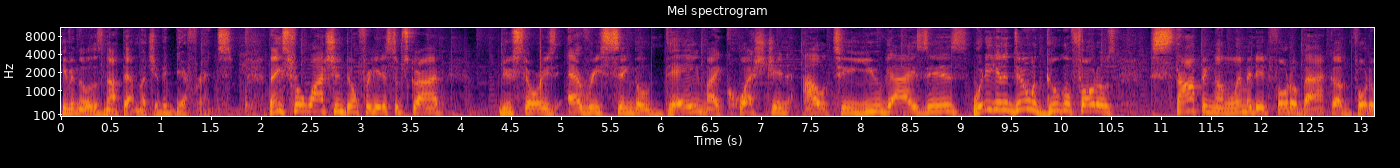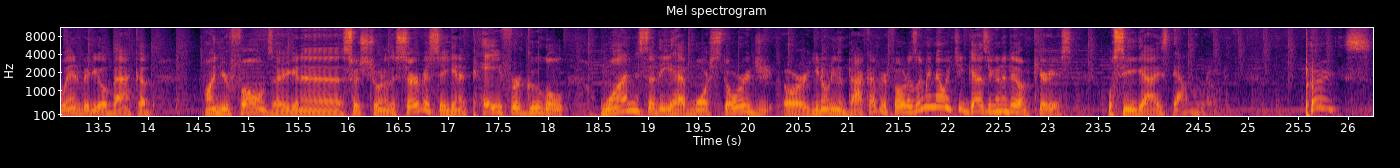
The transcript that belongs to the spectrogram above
even though there's not that much of a difference. Thanks for watching. Don't forget to subscribe. New stories every single day. My question out to you guys is what are you to do with Google Photos stopping unlimited photo backup, photo and video backup on your phones? Are you going to switch to another service? Are you going to pay for Google one, so that you have more storage or you don't even back up your photos. Let me know what you guys are gonna do. I'm curious. We'll see you guys down the road. Peace.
